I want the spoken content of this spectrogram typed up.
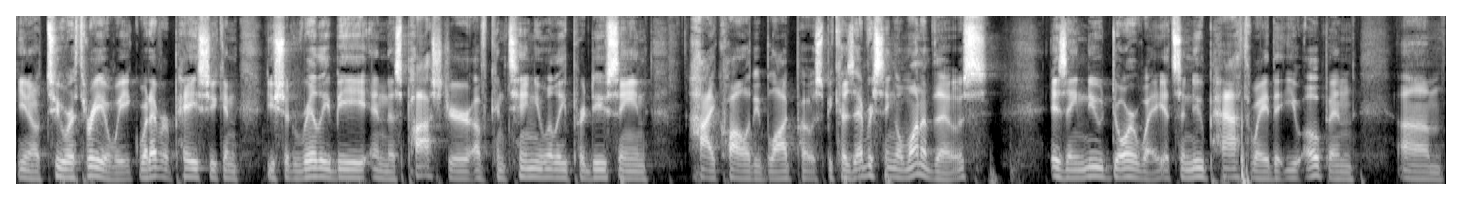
you know, two or three a week, whatever pace you can, you should really be in this posture of continually producing high quality blog posts because every single one of those is a new doorway. It's a new pathway that you open um,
